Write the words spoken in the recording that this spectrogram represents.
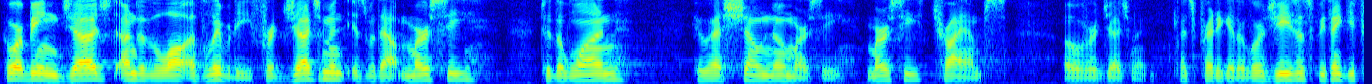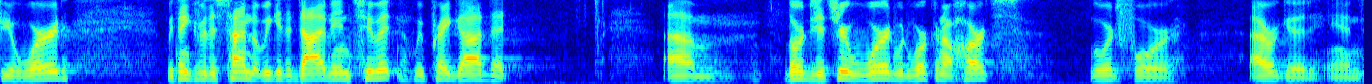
who are being judged under the law of liberty, for judgment is without mercy to the one who has shown no mercy. Mercy triumphs over judgment. Let's pray together. Lord Jesus, we thank you for your word. We thank you for this time that we get to dive into it. We pray, God, that, um, Lord, that your word would work in our hearts, Lord, for our good and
